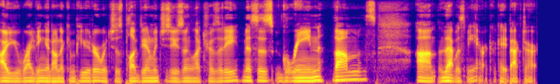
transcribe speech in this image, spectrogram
are you writing it on a computer, which is plugged in, which is using electricity, Mrs. Green Thumbs? Um, that was me, Eric. Okay, back to her.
